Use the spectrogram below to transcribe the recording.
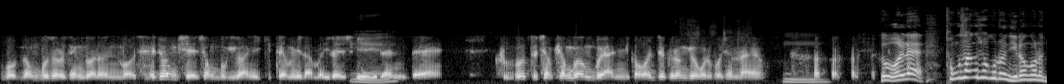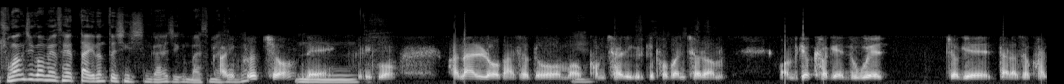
뭐 명분으로 된 거는 뭐 세종시의 정부기관이 있기 때문이다 뭐 이런 식의 예. 얘기를 했는데 그것도 참 경광부에 아닙니까? 언제 그런 경우를 보셨나요? 음. 그 원래 통상적으로는 이런 거는 중앙지검에서 했다 이런 뜻이신가요? 지금 말씀하시는 아니, 그렇죠. 네. 음. 그리고 관할로 봐서도 뭐 네. 검찰이 그렇게 법원처럼 엄격하게 누구의 적에 따라서 관,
